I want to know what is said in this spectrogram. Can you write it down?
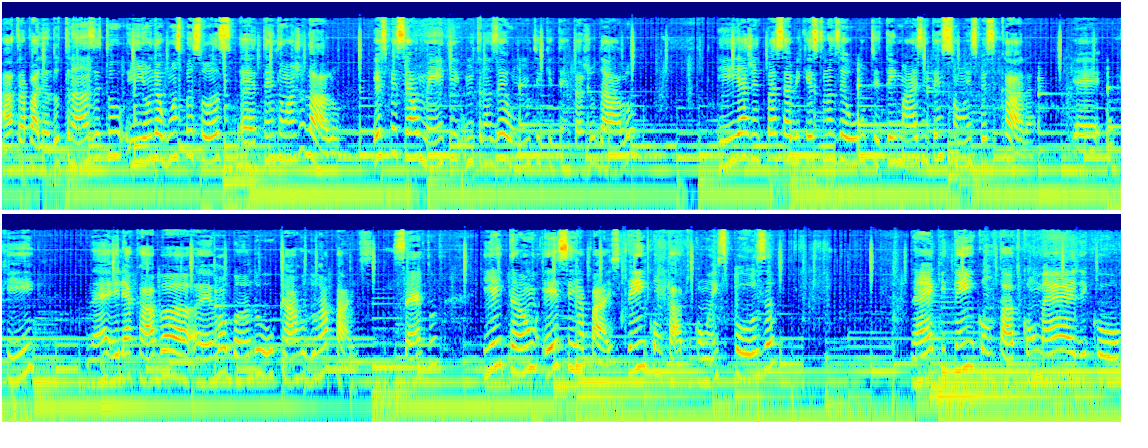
atrapalhando o trânsito e onde algumas pessoas é, tentam ajudá-lo, especialmente um transeunte que tenta ajudá-lo e a gente percebe que esse transeunte tem mais intenções para esse cara, é, o que né, ele acaba é, roubando o carro do rapaz, certo? E então esse rapaz tem contato com a esposa, né, que tem contato com o médico,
